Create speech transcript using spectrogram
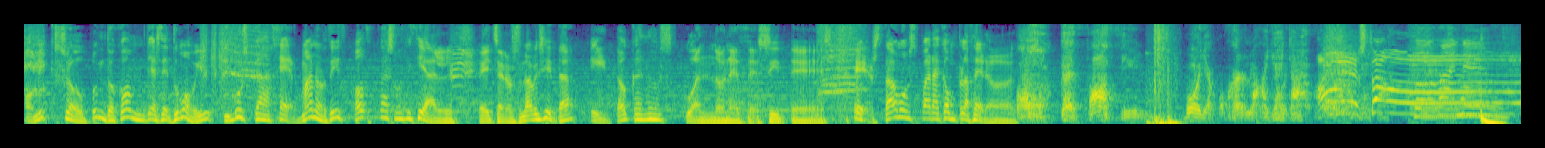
o mixshow.com desde tu móvil y busca a Germán Ortiz Podcast Oficial. Échanos una visita y tócanos cuando necesites. Estamos para complaceros. Oh, ¡Qué fácil! Voy a coger la galleta. ¡Ahí estamos!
